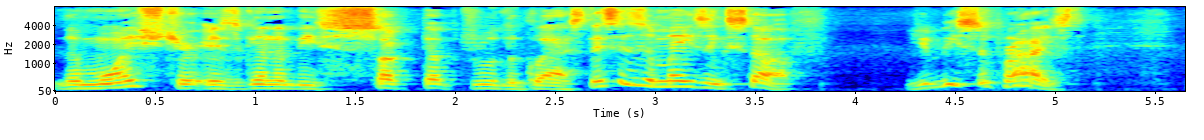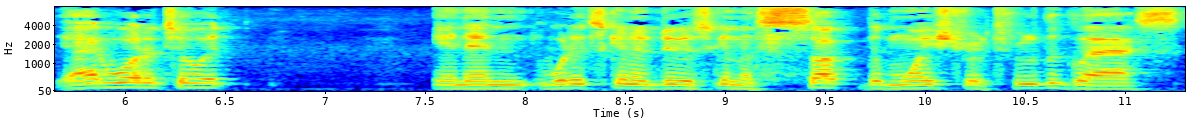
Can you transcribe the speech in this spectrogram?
The moisture is going to be sucked up through the glass. This is amazing stuff. You'd be surprised. You add water to it, and then what it's going to do is going to suck the moisture through the glass.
